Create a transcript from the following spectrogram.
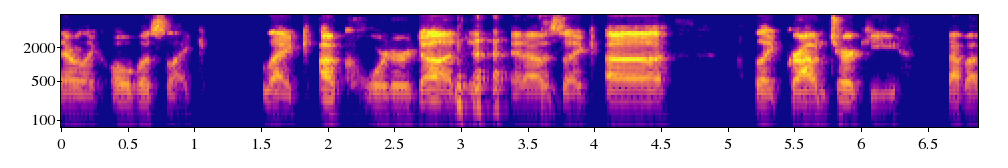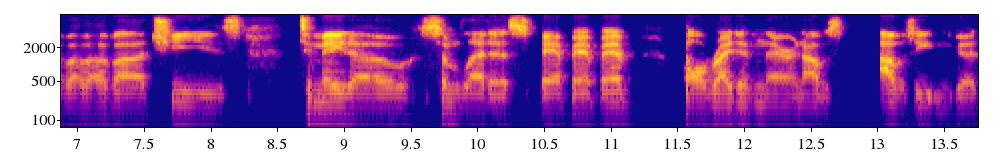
that were like almost like like a quarter done, and I was like, uh, like ground turkey, ba ba ba ba ba, cheese, tomato, some lettuce, bam bam bam, all right in there, and I was I was eating good.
